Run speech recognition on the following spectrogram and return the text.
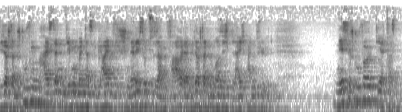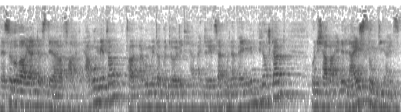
Widerstandsstufen heißt dann in dem Moment, dass egal wie schnell ich sozusagen fahre, der Widerstand immer sich gleich anfühlt. Nächste Stufe, die etwas bessere Variante ist der Fahrradergometer. Fahrradergometer bedeutet, ich habe einen drehzahlunabhängigen Widerstand und ich habe eine Leistung, die als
